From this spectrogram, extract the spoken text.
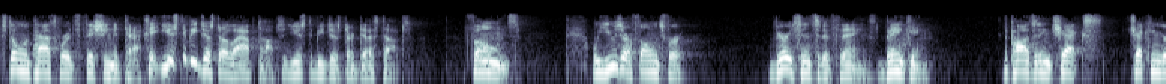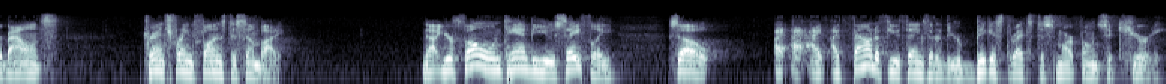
Stolen passwords, phishing attacks. It used to be just our laptops, it used to be just our desktops. Phones. We use our phones for very sensitive things banking, depositing checks, checking your balance, transferring funds to somebody. Now, your phone can be used safely. So, I, I, I found a few things that are your biggest threats to smartphone security.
